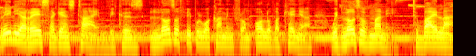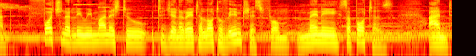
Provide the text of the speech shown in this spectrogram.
really a race against time because lots of people were coming from all over Kenya with lots of money to buy land. Fortunately, we managed to, to generate a lot of interest from many supporters. And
